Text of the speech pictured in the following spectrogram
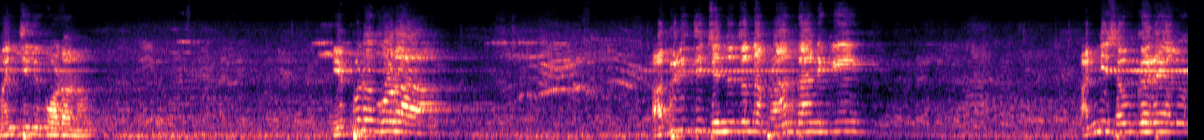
మంచిది కూడాను. ఎప్పుడు కూడా అభివృద్ధి చెందుతున్న ప్రాంతానికి అన్ని సౌకర్యాలు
